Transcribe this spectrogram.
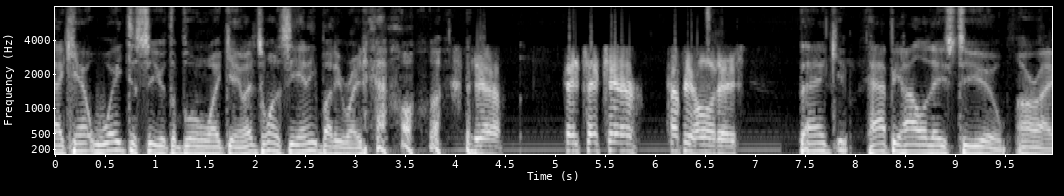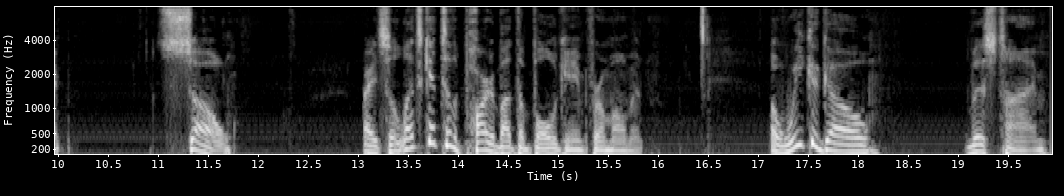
I can't wait to see you at the blue and white game. I just want to see anybody right now. yeah. Hey, take care. Happy holidays. Thank you. Happy holidays to you. All right. So, all right, so let's get to the part about the bowl game for a moment. A week ago, this time,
